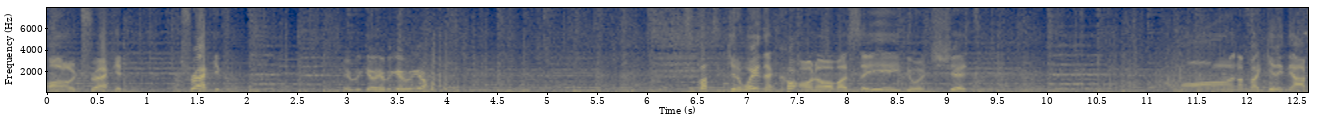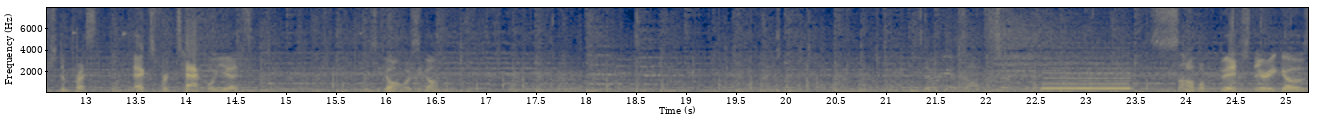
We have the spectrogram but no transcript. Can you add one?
Oh, track it. Track it. Here we go, here we go, here we go. He's about to get away in that car. Oh no, I'm about to say he ain't doing shit. Come on, I'm not getting the option to press X for tackle yet. Where's he going? Where's he going? Son of a bitch, there he goes.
